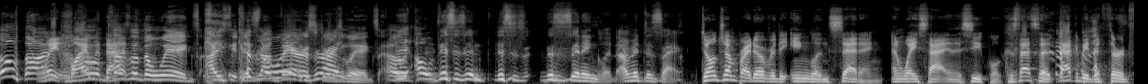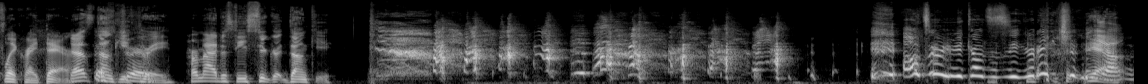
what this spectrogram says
Wait, hold on. Wait, why oh, would that- Because of the wigs. I see. They've Because got the wigs, barristers' right. wigs. Oh, Oh, this is in this is this is in England. I meant to say. Don't jump right over the England setting and waste that in the sequel, because that's a that could be the third flick right there. that's That's Donkey true. 3. Her Majesty's Secret Donkey. Also, he becomes a secret agent. Yeah.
